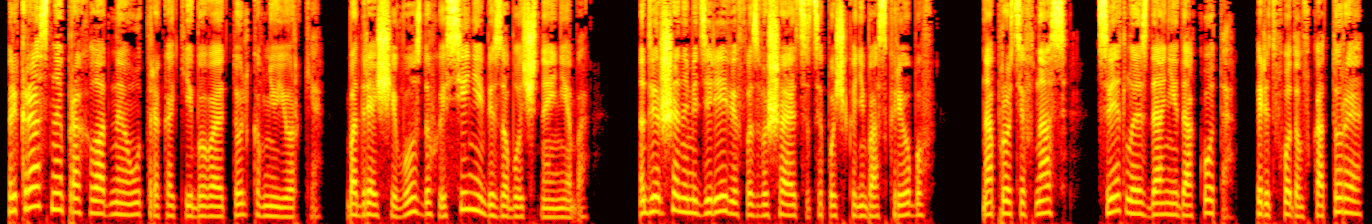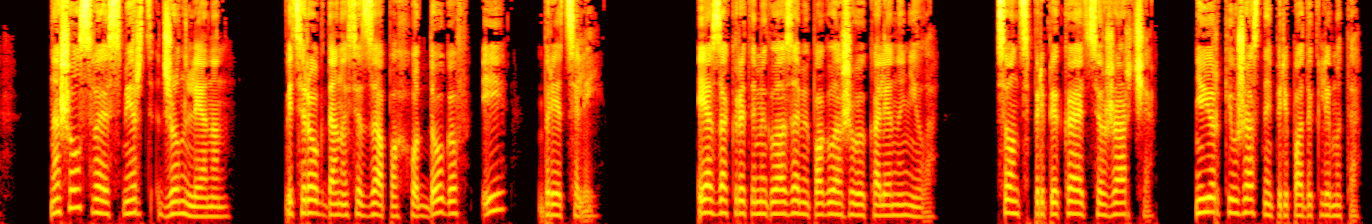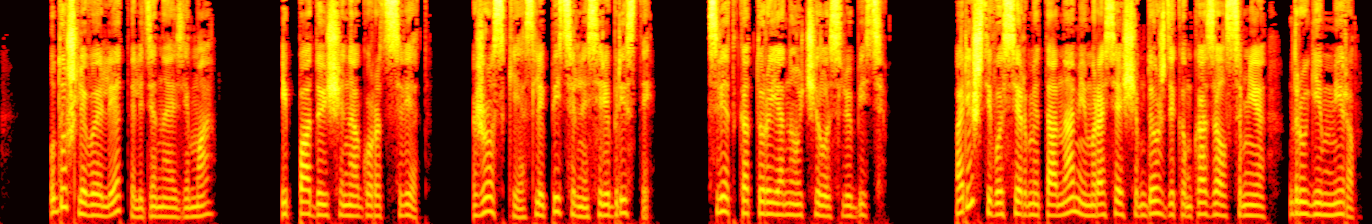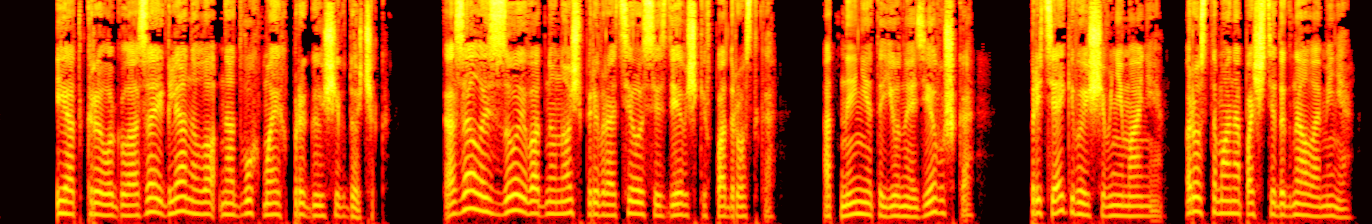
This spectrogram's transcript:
Прекрасное прохладное утро, какие бывают только в Нью-Йорке. Бодрящий воздух и синее безоблачное небо. Над вершинами деревьев возвышается цепочка небоскребов. Напротив нас — Светлое здание Дакота, перед входом в которое нашел свою смерть Джон Леннон. Ветерок доносит запах хот-догов и брецелей. Я с закрытыми глазами поглаживаю колено Нила. Солнце припекает все жарче. В Нью-Йорке ужасные перепады климата. Удушливое лето, ледяная зима. И падающий на город свет. Жесткий, ослепительный, серебристый. Свет, который я научилась любить. Париж с его серыми тонами и моросящим дождиком казался мне другим миром. Я открыла глаза и глянула на двух моих прыгающих дочек. Казалось, Зоя в одну ночь превратилась из девочки в подростка. Отныне эта юная девушка, притягивающая внимание. Ростом она почти догнала меня.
